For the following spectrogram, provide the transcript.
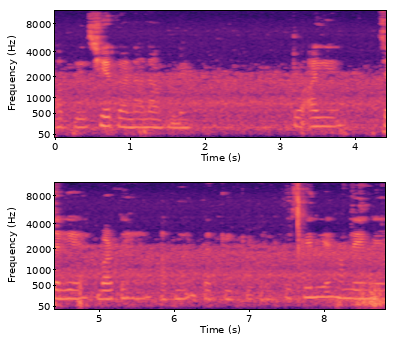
और प्लीज़ शेयर करना ना भूलें। तो आइए चलिए बढ़ते हैं अपनी तरकीब की तरफ़। इसके लिए हम लेंगे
